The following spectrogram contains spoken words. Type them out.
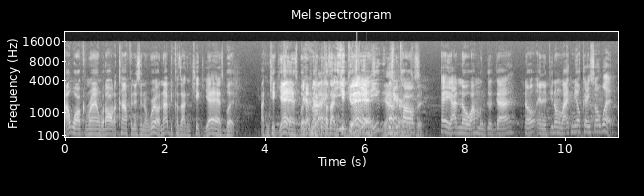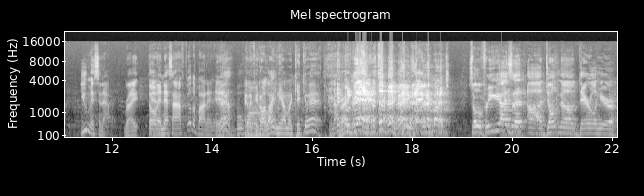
I walk around with all the confidence in the world, not because I can kick your ass, but I can kick your ass, but Yeah, not right. because I can You kick your could, yeah, ass. it's because hey, I know I'm a good guy, you know, and if you don't like me, okay, so what? You missing out. Right. So, Yeah. and that's how I feel about it. And Yeah. Move And if you don't like life. me, I'm gonna kick your ass. Not- right? Pretty much. So for you guys that uh, don't know Darryl here,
